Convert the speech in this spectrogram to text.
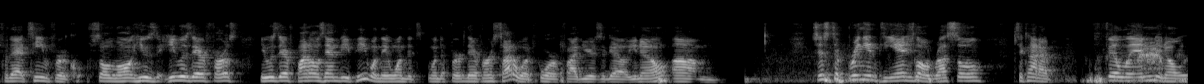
for that team for so long. He was he was their first, he was their Finals MVP when they won the when the fir- their first title what four or five years ago. You know, um, just to bring in D'Angelo Russell to kind of fill in, you know,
